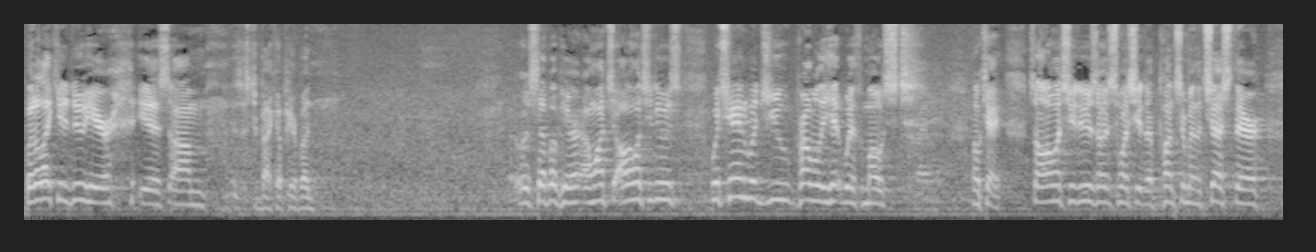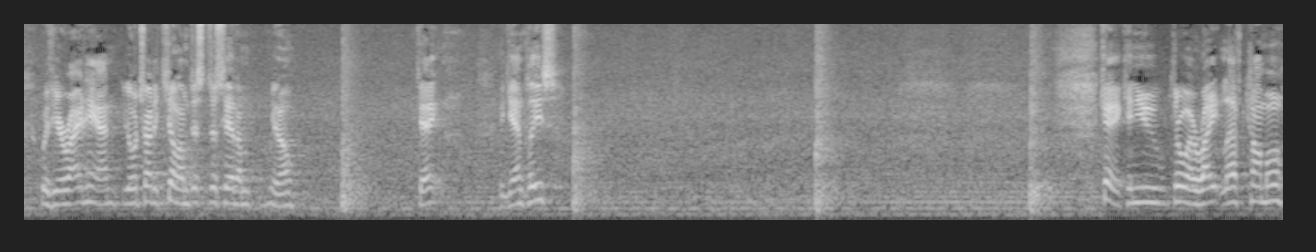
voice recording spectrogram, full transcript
What I'd like you to do here is um, just back up here, bud. We'll Step up here. I want you. All I want you to do is, which hand would you probably hit with most? Right. Okay. So all I want you to do is, I just want you to punch him in the chest there with your right hand. You don't try to kill him. Just just hit him. You know. Okay. Again, please. Okay. Can you throw a right-left combo?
